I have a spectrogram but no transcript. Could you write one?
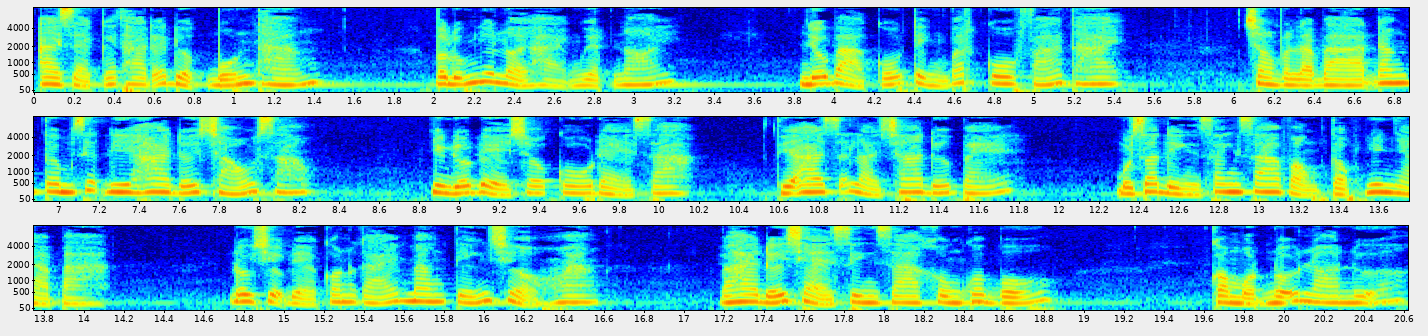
Ai giải cái thai đã được 4 tháng? Và đúng như lời Hải Nguyệt nói, Nếu bà cố tình bắt cô phá thai Chẳng phải là bà đang tâm giết đi hai đứa cháu sao? Nhưng nếu để cho cô đẻ ra, Thì ai sẽ là cha đứa bé? Một gia đình sanh ra vọng tộc như nhà bà, Đâu chịu để con gái mang tiếng trở hoang Và hai đứa trẻ sinh ra không có bố. Còn một nỗi lo nữa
